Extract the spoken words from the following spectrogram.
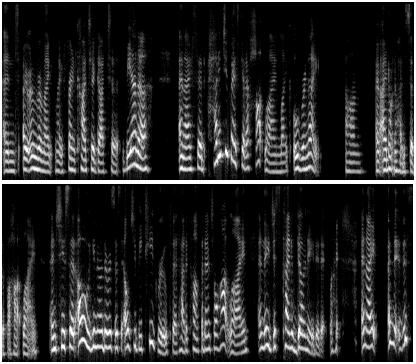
And I remember my, my friend Katya got to Vienna and I said, How did you guys get a hotline like overnight? Um, I, I don't know how to set up a hotline. And she said, Oh, you know, there was this LGBT group that had a confidential hotline and they just kind of donated it. Like, and I, and this,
